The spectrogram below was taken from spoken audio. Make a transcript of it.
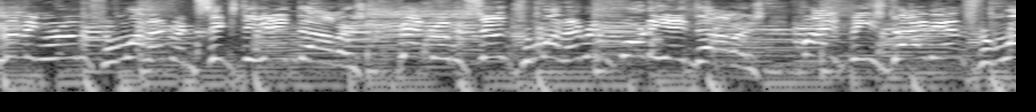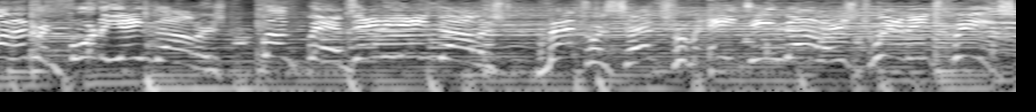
Living rooms from $168. Bedroom suites from $148. Five-piece dinette from $148. Bunk beds, $88. Mattress sets from $18, twin each piece.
